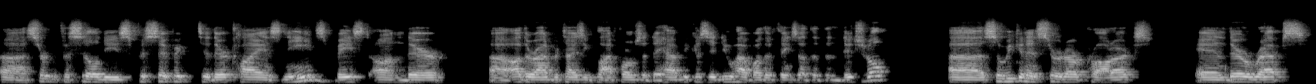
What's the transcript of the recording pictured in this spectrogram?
uh, certain facilities specific to their clients' needs based on their uh, other advertising platforms that they have, because they do have other things other than digital. Uh, so we can insert our products and their reps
